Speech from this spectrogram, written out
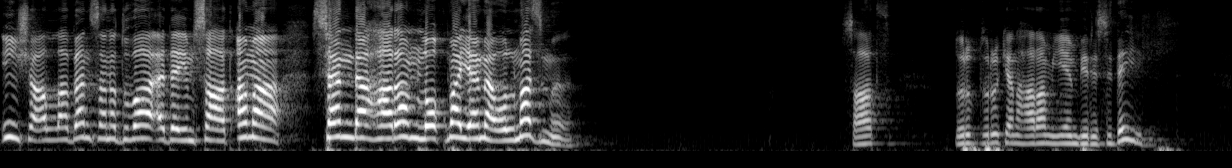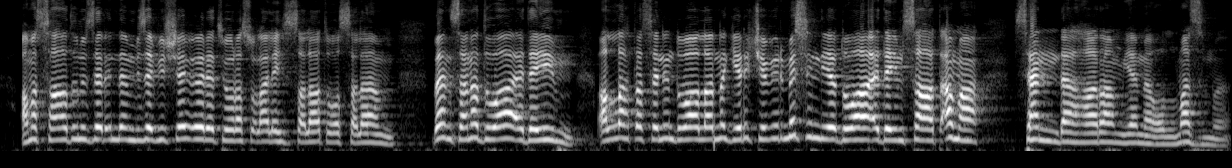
inşallah ben sana dua edeyim saat ama sen de haram lokma yeme olmaz mı? Saat durup dururken haram yiyen birisi değil. Ama Saad'ın üzerinden bize bir şey öğretiyor Resul aleyhissalatu vesselam. Ben sana dua edeyim. Allah da senin dualarını geri çevirmesin diye dua edeyim Saad ama sen de haram yeme olmaz mı?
